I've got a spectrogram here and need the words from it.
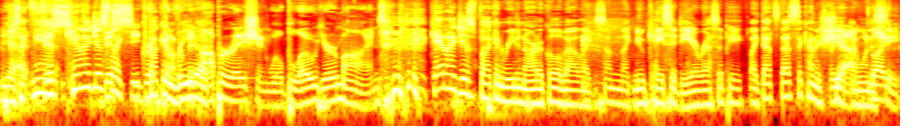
I'm just like, man, this- can't I just like secret fucking government read a, operation will blow your mind. Can't I just fucking read an article about like some like new quesadilla recipe? Like that's that's the kind of shit Yeah, I want to like- see.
